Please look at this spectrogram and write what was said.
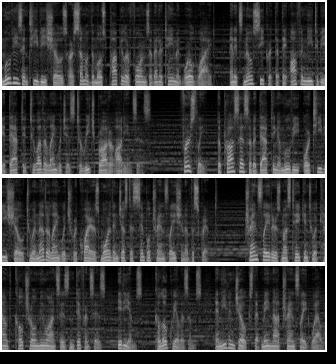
Movies and TV shows are some of the most popular forms of entertainment worldwide, and it's no secret that they often need to be adapted to other languages to reach broader audiences. Firstly, the process of adapting a movie or TV show to another language requires more than just a simple translation of the script. Translators must take into account cultural nuances and differences, idioms, colloquialisms, and even jokes that may not translate well.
